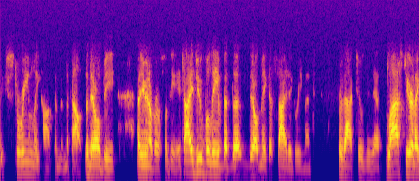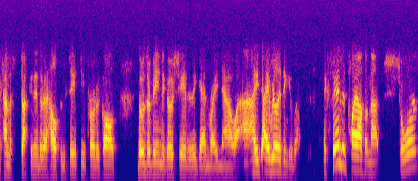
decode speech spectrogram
extremely confident about that there will be a universal DH. I do believe that the, they'll make a side agreement for that to exist. Last year, they kind of stuck it into the health and safety protocols. Those are being negotiated again right now. I, I really think it will. Expanded playoff, I'm not sure.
